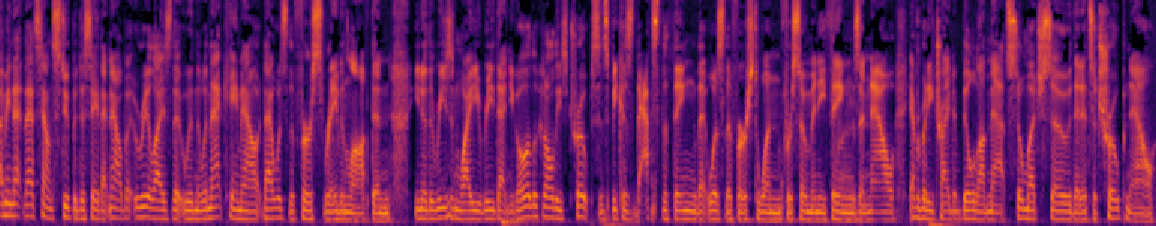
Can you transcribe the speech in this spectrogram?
I mean that, that sounds stupid to say that now, but realize that when when that came out, that was the first Ravenloft, and you know the reason why you read that and you go, "Oh, look at all these tropes." It's because that's the thing that was the first one for so many things, and now everybody tried to build on that so much so that it's a trope now.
